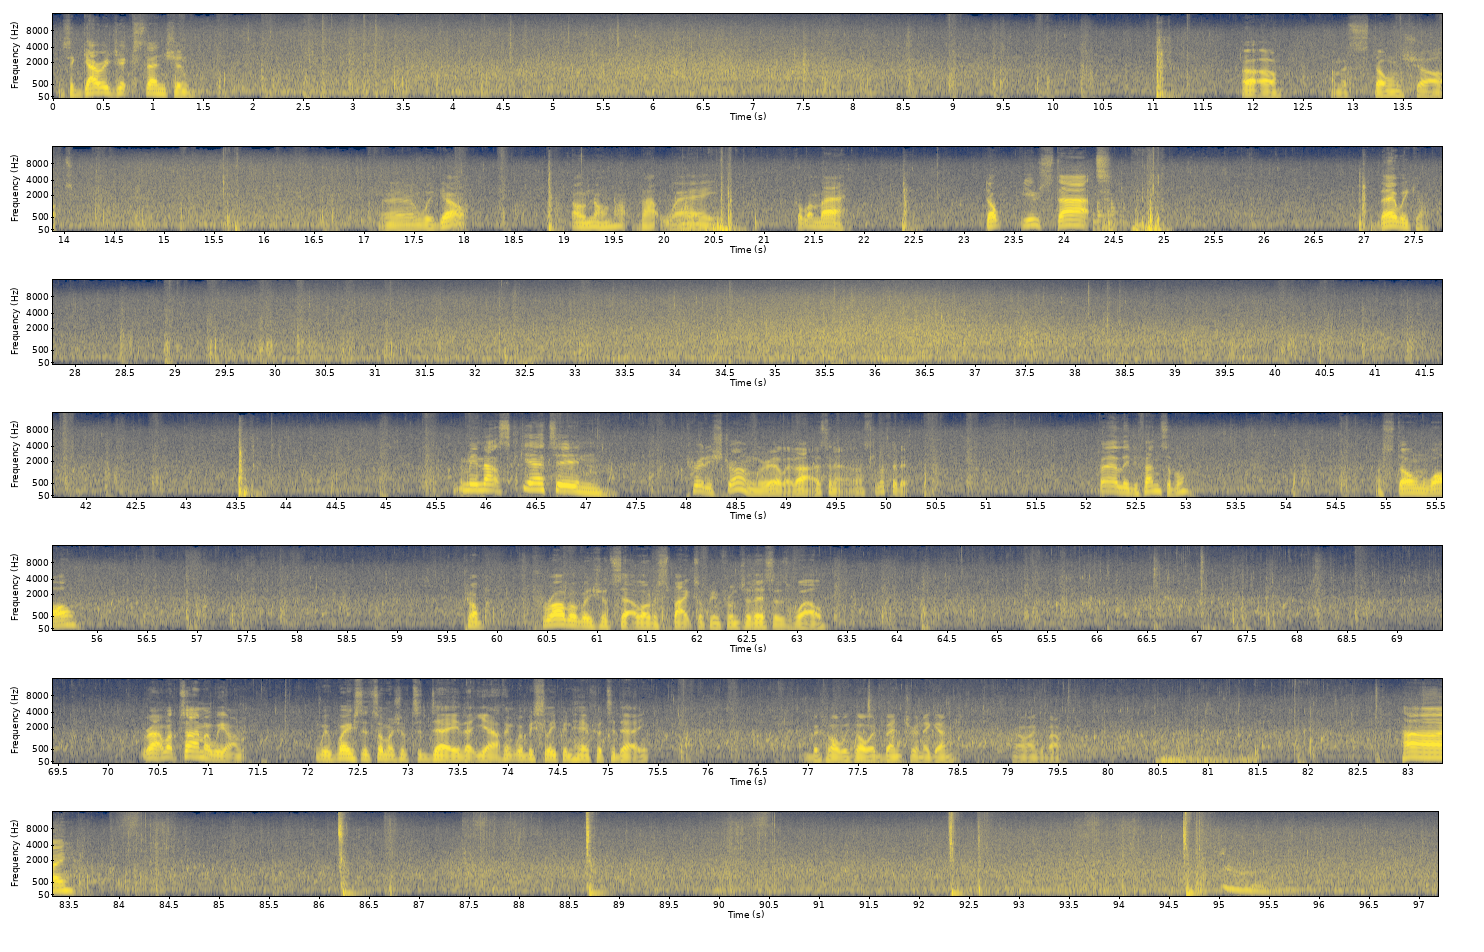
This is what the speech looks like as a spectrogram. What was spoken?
it's a garage extension. Uh-oh. I'm a stone short. There we go. Oh, no, not that way. Go on there. Don't you start. There we go. Mean, that's getting pretty strong, really, that, isn't it? Let's look at it. Fairly defensible. A stone wall. Pro probably should set a load of spikes up in front of this as well. Right, what time are we on? We've wasted so much of today that, yeah, I think we'll be sleeping here for today before we go adventuring again. Oh, hang about. Hi.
